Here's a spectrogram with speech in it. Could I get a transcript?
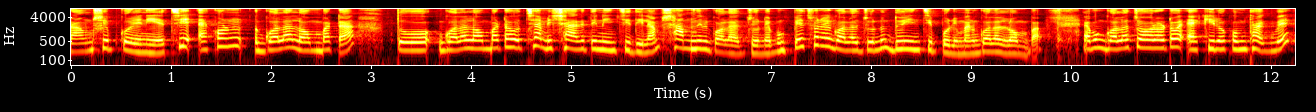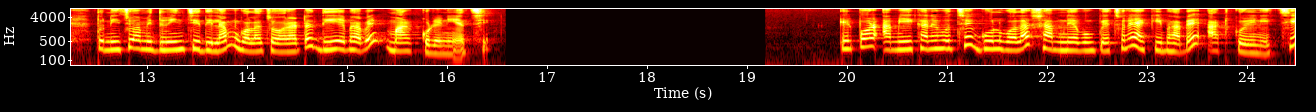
রাউন্ড শেপ করে নিয়েছি। এখন গলা লম্বাটা তো গলা লম্বাটা হচ্ছে আমি সাড়ে তিন ইঞ্চি দিলাম সামনের গলার জন্য এবং পেছনের গলার জন্য দুই ইঞ্চি পরিমাণ গলা লম্বা এবং গলা চওড়াটাও একই রকম থাকবে। তো নিচেও আমি দুই ইঞ্চি দিলাম গলা চওড়াটা দিয়ে এভাবে মার্ক করে নিয়েছি। এরপর আমি এখানে হচ্ছে গোল গলা সামনে এবং পেছনে একইভাবে আট করে নিচ্ছি।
